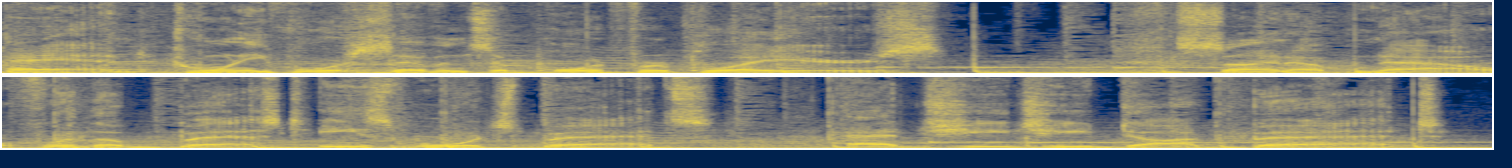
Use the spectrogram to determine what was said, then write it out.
And 24 7 support for players. Sign up now for the best esports bets at gg.bet.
